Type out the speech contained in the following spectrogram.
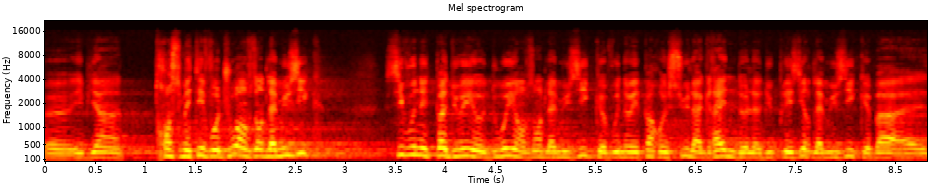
eh bien, transmettez votre joie en faisant de la musique. Si vous n'êtes pas doué, euh, doué, en faisant de la musique, que vous n'avez pas reçu la graine du plaisir de la musique, eh ben, euh,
